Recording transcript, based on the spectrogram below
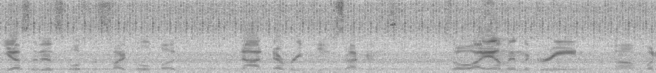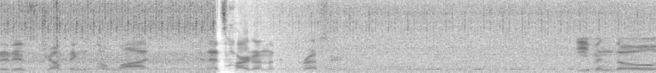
yes, it is supposed to cycle, but not every few seconds. So I am in the green, um, but it is jumping a lot, and that's hard on the compressor. Even though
